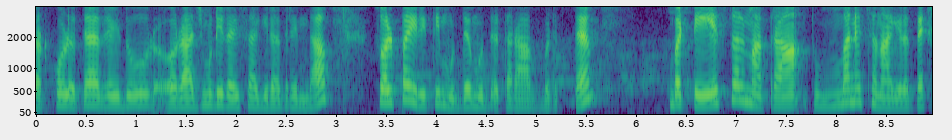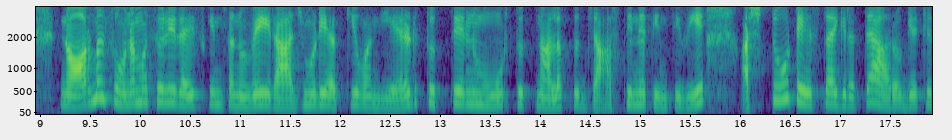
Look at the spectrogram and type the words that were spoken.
ತಡ್ಕೊಳ್ಳುತ್ತೆ. ಆದರೆ ಇದು ರಾಜಮುಡಿ ರೈಸ್ ಆಗಿರೋದ್ರಿಂದ ಸ್ವಲ್ಪ ಈ ರೀತಿ ಮುದ್ದೆ ಮುದ್ದೆ ಥರ ಆಗಿಬಿಡುತ್ತೆ. ಬಟ್ ಟೇಸ್ಟಲ್ಲಿ ಮಾತ್ರ ತುಂಬಾ ಚೆನ್ನಾಗಿರುತ್ತೆ. ನಾರ್ಮಲ್ ಸೋನಾ ಮಸೂರಿ ರೈಸ್ಗಿಂತನೂ ಈ ರಾಜ್ಮುಡಿ ಅಕ್ಕಿ ಒಂದು ಎರಡು ತುತ್ತೇನು ಮೂರು ತುತ್ತು ನಾಲ್ಕು ತುತ್ತು ಜಾಸ್ತಿನೇ ತಿಂತೀವಿ. ಅಷ್ಟು ಟೇಸ್ಟಾಗಿರುತ್ತೆ ಆರೋಗ್ಯಕ್ಕೆ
